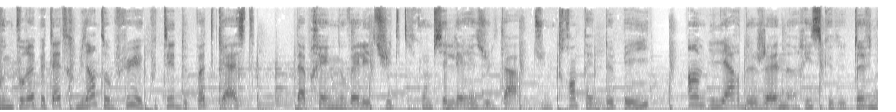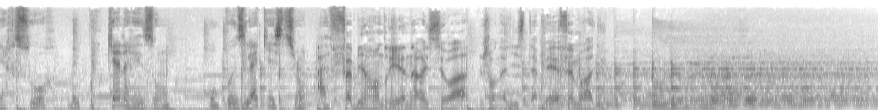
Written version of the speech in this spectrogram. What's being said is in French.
Vous ne pourrez peut-être bientôt plus écouter de podcast. D'après une nouvelle étude qui compile les résultats d'une trentaine de pays, un milliard de jeunes risquent de devenir sourds. Mais pour quelles raisons On pose la question à Fabien Randriana journaliste à BFM Radio.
